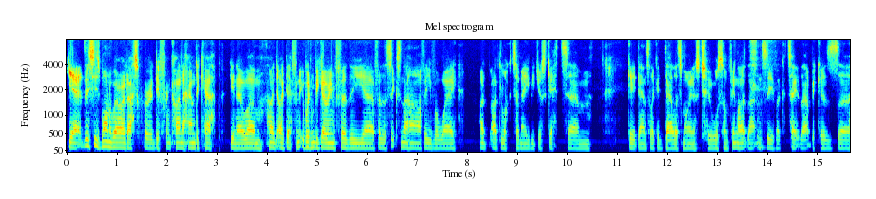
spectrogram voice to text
Yeah, this is one where I'd ask for a different kind of handicap you know, um, I, I, definitely wouldn't be going for the uh, for the six and a half either way. I'd I'd look to maybe just get um, get it down to like a Dallas minus two or something like that, and see if I could take that because, uh,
